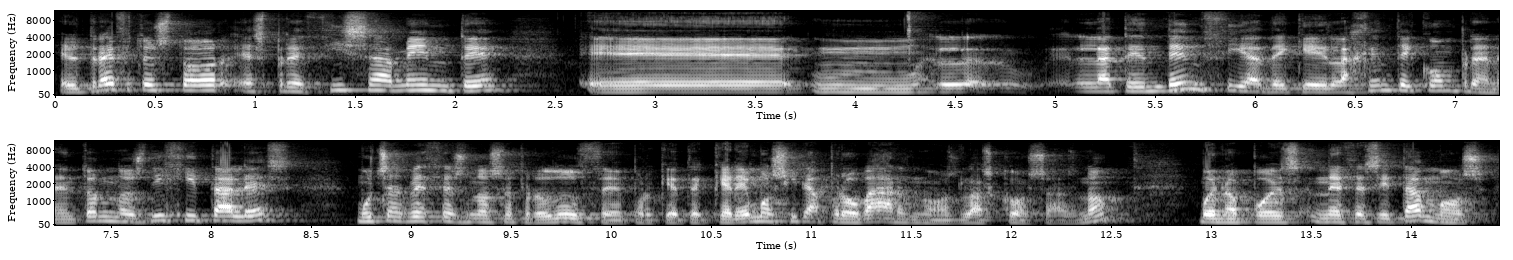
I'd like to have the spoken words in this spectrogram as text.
el Drive to Store es precisamente eh, mm, la, tendencia de que la gente compra en entornos digitales muchas veces no se produce porque queremos ir a probarnos las cosas, ¿no? Bueno, pues necesitamos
